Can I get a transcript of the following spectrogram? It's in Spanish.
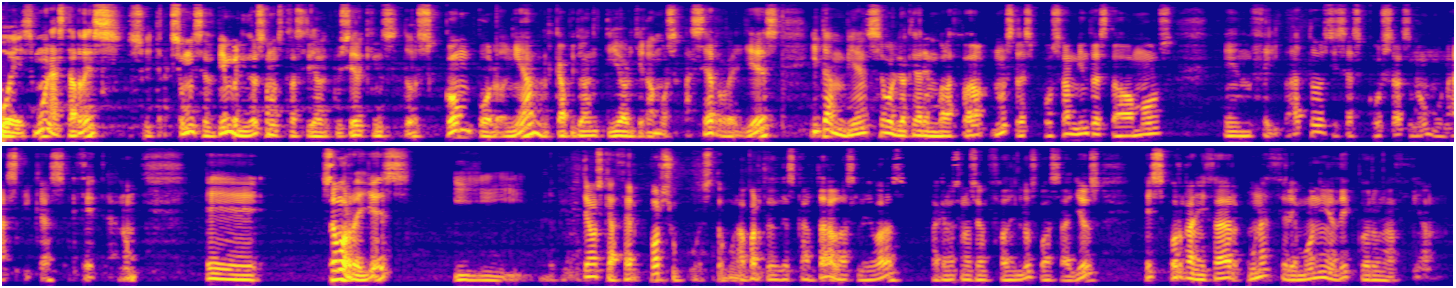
Pues buenas tardes, soy Traxium y bienvenidos a nuestra serie Crusader Kings 2 con Polonia. En el capítulo anterior llegamos a ser reyes y también se volvió a quedar embarazada nuestra esposa mientras estábamos en celibatos y esas cosas, ¿no? Monásticas, etcétera, ¿no? Eh, somos reyes y lo que tenemos que hacer, por supuesto, una parte de descartar a las levas, para que no se nos enfaden los vasallos, es organizar una ceremonia de coronación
